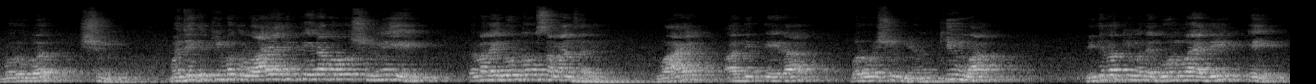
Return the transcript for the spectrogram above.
बरोबर शून्य. म्हणजे इथे किंमत वाय अधिक तेरा बरोबर शून्य येईल तर मला हे दोन कम समान झाले. वाय अधिक तेरा बरोबर शून्य. किंवा इथे बघा किंमत दोन वाय अधिक एक.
